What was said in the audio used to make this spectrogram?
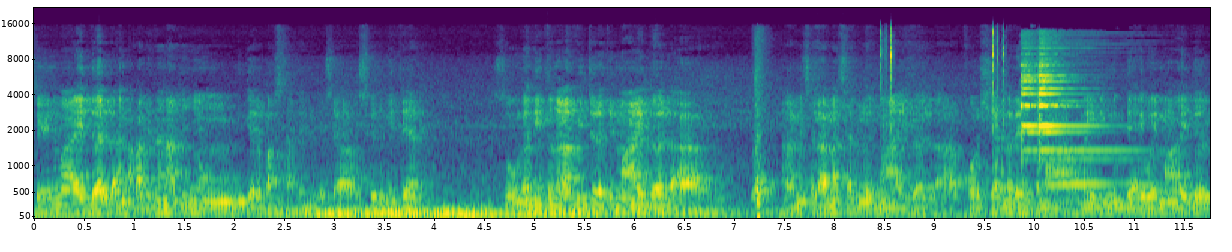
So yun mga idol, ah, nakabit na natin yung gearbox natin sa speedometer. So hanggang dito na lang video natin mga idol. Ah, maraming salamat sa nanood mga idol. Ah, for share na rin sa mga mahilig mag-DIY mga idol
